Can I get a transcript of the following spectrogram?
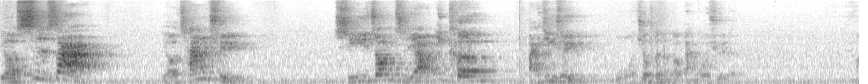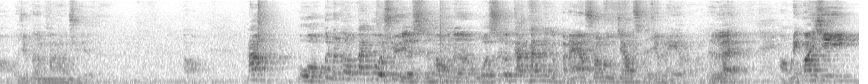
有四煞，有昌曲，其中只要一颗摆进去，我就不能够搬过去了，哦，我就不能搬过去了，哦，那我不能够搬过去的时候呢，我是不是刚刚那个本来要双路交持的就没有了嘛，对不对？好、哦，没关系，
